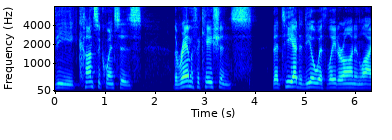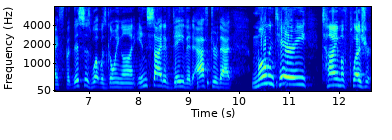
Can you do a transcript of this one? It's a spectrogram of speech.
the consequences, the ramifications that he had to deal with later on in life. But this is what was going on inside of David after that momentary time of pleasure.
